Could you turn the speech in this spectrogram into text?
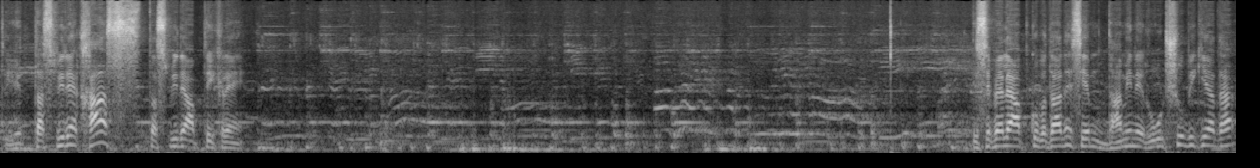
तो ये तस्वीरें, खास तस्वीरें आप देख रहे हैं। इससे पहले आपको बता दें, सीएम धामी ने रोड शो भी किया था।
